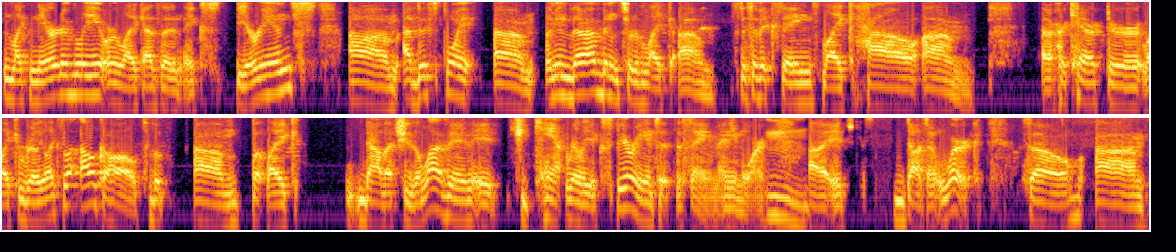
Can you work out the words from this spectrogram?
like narratively or like as an experience. Um, at this point, um, I mean, there have been sort of like um, specific things like how um, uh, her character like really likes alcohol to the um, but like now that she's 11 it she can't really experience it the same anymore. Mm. uh, it just doesn't work. So um,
